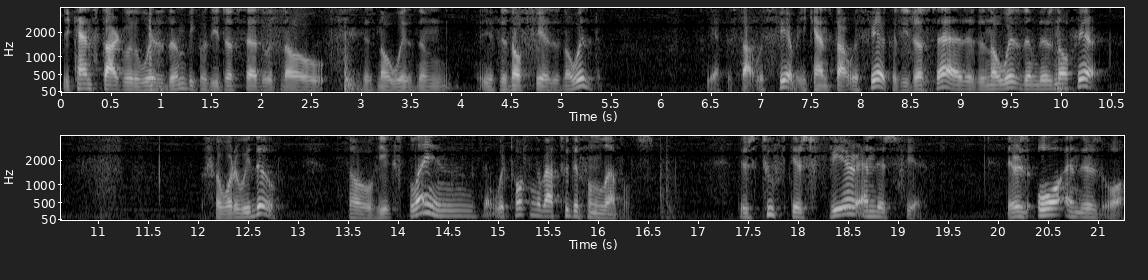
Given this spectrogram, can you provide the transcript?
You can't start with wisdom because you just said with no, there's no wisdom. If there's no fear, there's no wisdom. So we have to start with fear, but you can't start with fear because you just said if there's no wisdom, there's no fear. So what do we do? So he explains that we're talking about two different levels. There's two. There's fear and there's fear. There's awe and there's awe.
